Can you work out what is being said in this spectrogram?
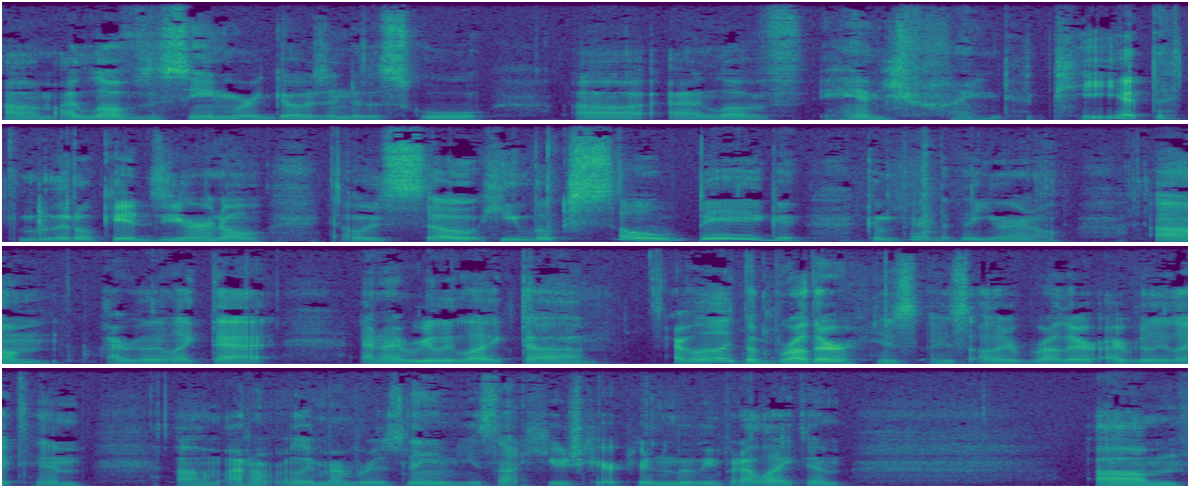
Um, I love the scene where he goes into the school. Uh, I love him trying to pee at the little kid's urinal. That was so. He looks so big compared to the urinal. Um, I really like that, and I really liked. Uh, I really like the brother, his his other brother. I really liked him. Um, I don't really remember his name. He's not a huge character in the movie, but I liked him. Um,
